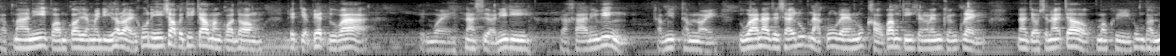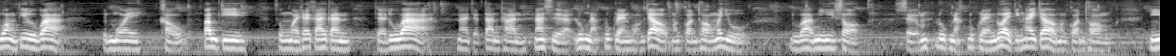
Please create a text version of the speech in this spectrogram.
กลับมานี้ฟอร์มก็ยังไม่ดีเท่าไหร่คู่นี้ชอบไปที่เจ้ามังกรทองเพชรเจียบเพชรดูว่าเป็นมวยหน้าเสือนี่ดี ราคานี้วิ่งทำนิดทำหน่อยดูว่าน่าจะใช้ลูกหนักลูกแรงลูกเข่าปั้มตีแข็งแรงแข็งแกร่ง น่าจะเอาชนะเจ้ามาครีพุ่มพันธ์ม่วงที่รู้ว่าเป็นมวยเข่าปั้มตีทรงมวยคล้าย ๆ กัน แต่ดูว่าน่าจะต้านทานหน้าเสือลูกหนักลูกแรงของเจ้ามังกรทองไม่อยู่ ดูว่ามีศอกเสริมลูกหนักลูกแรงด้วย จึงให้เจ้ามังกรทอง นี้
